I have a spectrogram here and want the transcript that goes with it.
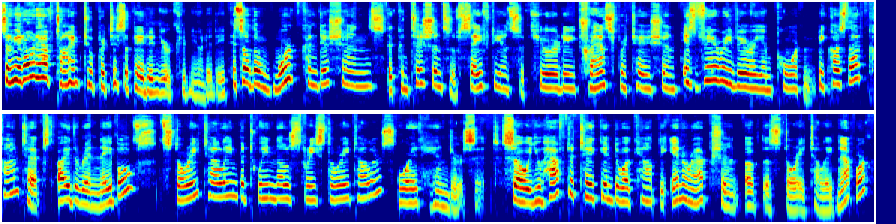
So you don't have time to participate in your community. So the work conditions, the conditions of safety and security, transportation is very, very important because that context either enables storytelling between those three storytellers or it hinders it. So you have to take into account the interaction of the storytelling network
